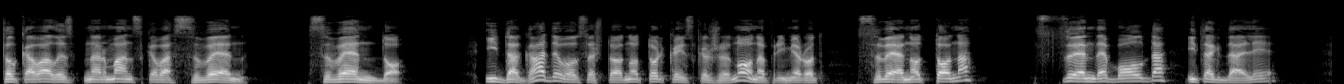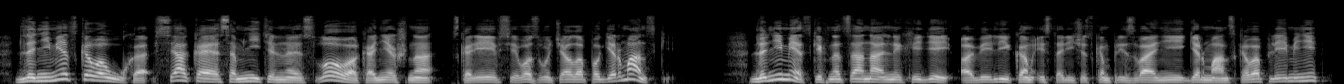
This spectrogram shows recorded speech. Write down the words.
толковал из нормандского «свен», «свендо», и догадывался, что оно только искажено, например, от «свенотона», «сцендеболда» и так далее. Для немецкого уха всякое сомнительное слово, конечно, скорее всего, звучало по-германски. Для немецких национальных идей о великом историческом призвании германского племени –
